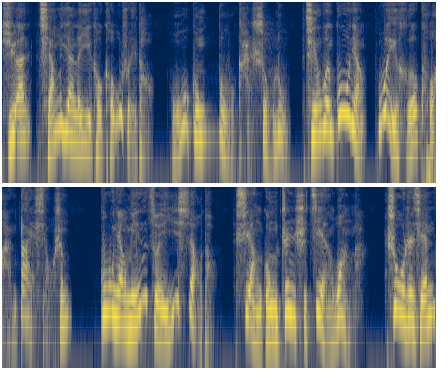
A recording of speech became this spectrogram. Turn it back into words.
徐安强咽了一口口水道：“无功不敢受禄。”请问姑娘为何款待小生？姑娘抿嘴一笑，道：“相公真是健忘啊！数日前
